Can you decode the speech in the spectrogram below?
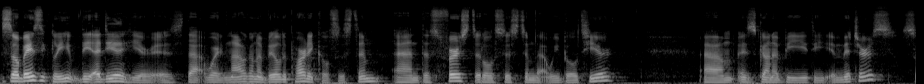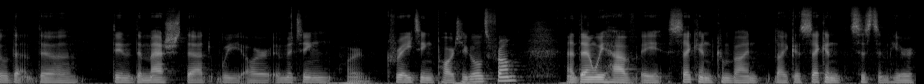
so basically the idea here is that we're now gonna build a particle system and this first little system that we built here um, is going to be the emitters, so that the, the, the mesh that we are emitting or creating particles from, and then we have a second combined, like a second system here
